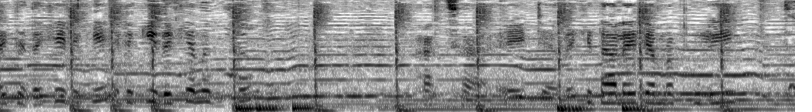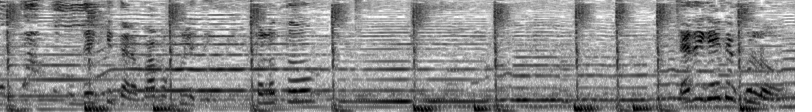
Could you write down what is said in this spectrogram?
এইটা দেখি, এটা কি এটা কি, দেখি আমি। আচ্ছা এইটা। দেখি তাহলে এটা আমরা খুলি। দেখি তারা বাবা খুলে দিই। খোলো তো। এদিকে এটা খুলো।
